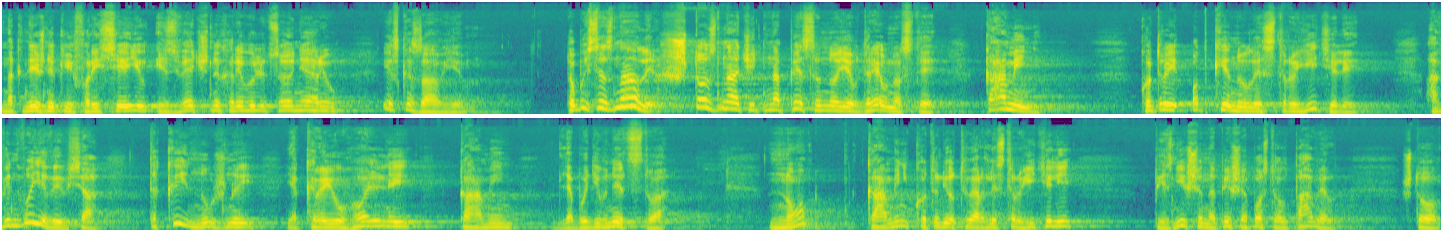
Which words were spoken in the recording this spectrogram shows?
на книжників фарисеїв і звичних революціонерів і сказав їм, то би се знали, що значить написано в древності камінь, котрий откинули строїтелі, а він виявився такий нужний, як краєугольний камінь для будівництва. Но камінь, котрий отвергли строїтелі, пізніше напише апостол Павел, що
